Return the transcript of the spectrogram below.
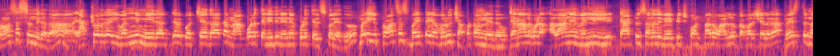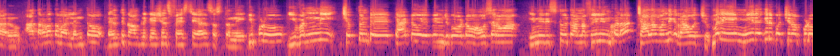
ప్రాసెస్ ఉంది కదా. యాక్చువల్గా ఇవన్నీ మీ దగ్గరకు వచ్చేదాకా నాకు కూడా తెలియదు నేను ఎప్పుడు తెలుసుకోలేదు. మరి ఈ ప్రాసెస్ బయట ఎవరు చెప్పటం లేదు. జనాలు కూడా అలానే వెళ్ళి టాటూస్ అనేది వేపించుకుంటున్నారు. వాళ్ళు కమర్షియల్గా వేస్తున్నారు. ఆ తర్వాత వాళ్ళు ఎంతో హెల్త్ కాంప్లికేషన్స్ ఫేస్ చేయాల్సి వస్తుంది. ఇప్పుడు ఇవన్నీ చెప్తుంటే టాటూ వేపించుకోవటం అవసరమా? ఇన్ని రిస్కులతో అన్న ఫీలింగ్ కూడా చాలా మందికి రావచ్చు. మరి మీ దగ్గరికి వచ్చినప్పుడు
